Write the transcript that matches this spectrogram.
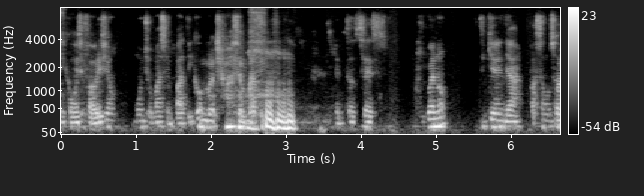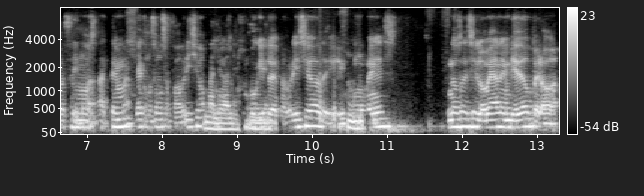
y como dice Fabricio, mucho más empático. Mucho más empático. Entonces, pues bueno, si quieren ya pasamos al Pasemos tema. a tema. Ya conocemos a Fabricio. vale, vale. Un poquito bien. de Fabricio, de cómo es. No sé si lo vean en video, pero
